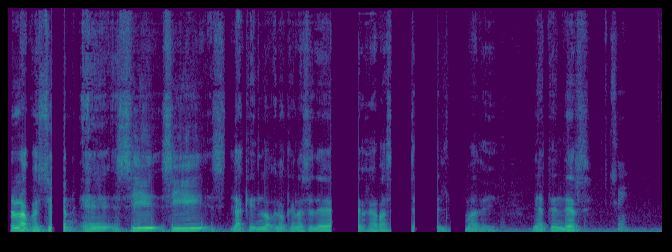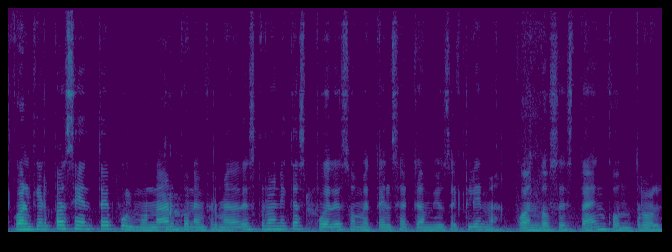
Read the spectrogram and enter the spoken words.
Pero la cuestión, eh, sí, sí, la que, lo, que no se debe dejar pasar es el tema de, de atenderse. Sí Cualquier paciente pulmonar con enfermedades crónicas puede someterse a cambios de clima cuando se está en control,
